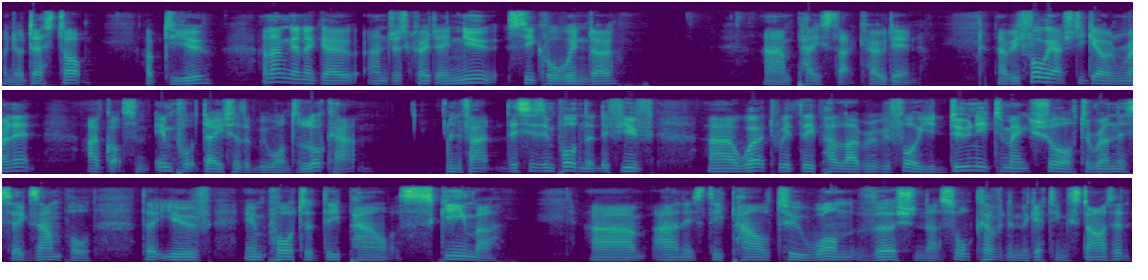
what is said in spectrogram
on your desktop, up to you. And I'm going to go and just create a new SQL window and paste that code in. Now before we actually go and run it, I've got some input data that we want to look at. In fact, this is important that if you've uh, worked with the PAL library before, you do need to make sure to run this example that you've imported the PAL schema um, and it's the PAL 2.1 version. That's all covered in the getting started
